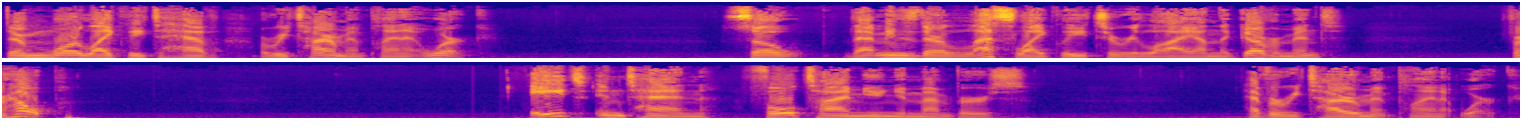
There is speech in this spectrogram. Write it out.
They're more likely to have a retirement plan at work. So that means they're less likely to rely on the government for help. 8 in 10 full time union members have a retirement plan at work,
